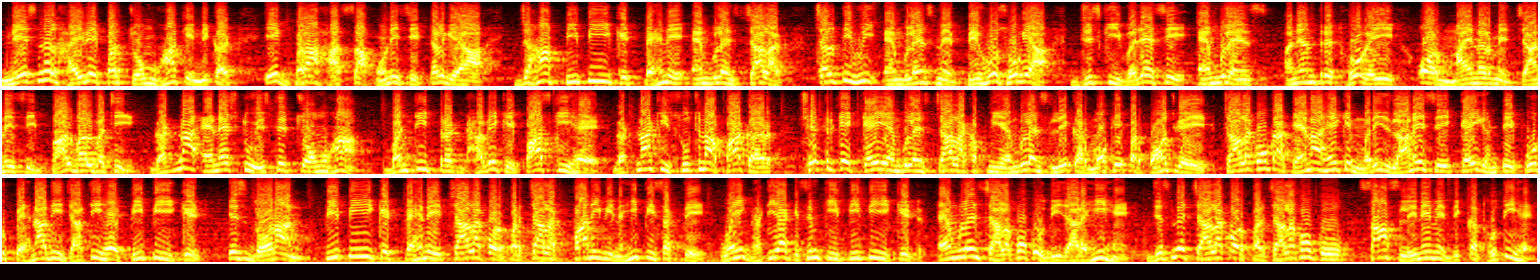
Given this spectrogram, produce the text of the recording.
National highway पर चौमुहा के निकट एक बड़ा हादसा होने से टल गया, जहाँ पीपीई किट पहने एंबुलेंस चालक चलती हुई एंबुलेंस में बेहोश हो गया, जिसकी वजह से एंबुलेंस अनियंत्रित हो गई और माइनर में जाने से बाल बाल बची। घटना एनएच टू स्थित चौमुहा बंटी ट्रक ढाबे के पास की है। घटना की सूचना पाकर क्षेत्र के कई एंबुलेंस चालक अपनी एंबुलेंस लेकर मौके पर पहुँच गए। चालकों का कहना है कि मरीज़ लाने से कई घंटे पूर्व पहना दी जाती है पीपीई किट। इस दौरान पीपीई किट पहने चालक और परिचालक पानी भी नहीं पी सकते। वहीं घटिया किस्म की पीपीई किट एंबुलेंस चालकों को दी जा रही हैं, जिसमें चालक और परिचालकों को सांस लेने में दिक्कत होती है।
